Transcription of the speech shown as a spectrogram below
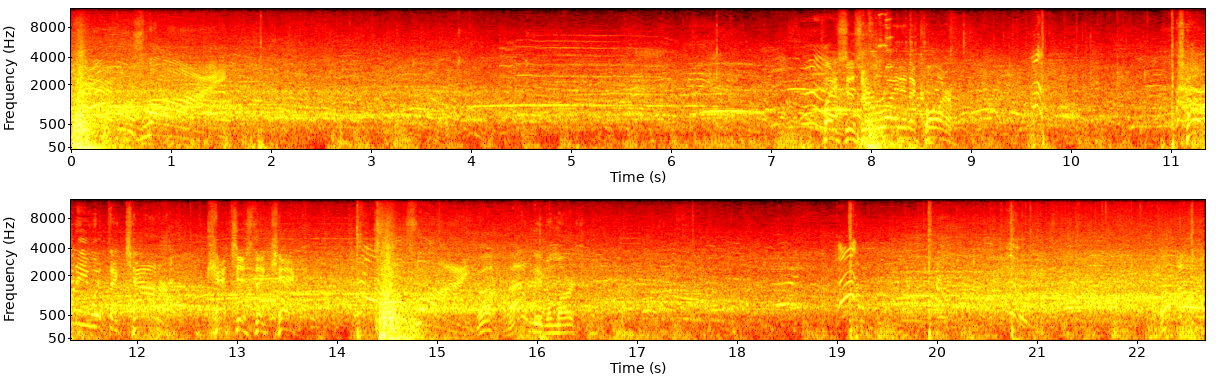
Clothesline. Places her right in the corner. Toni with the counter. Catches the kick. Clothesline. Oh, that'll leave a mark. Uh-oh.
